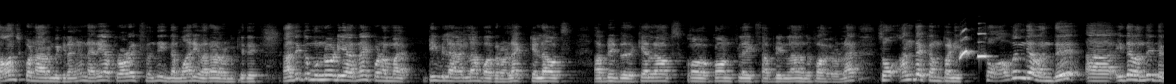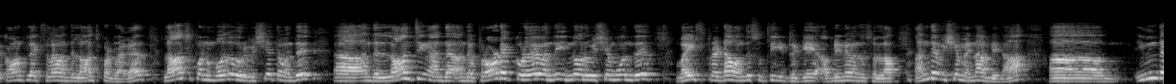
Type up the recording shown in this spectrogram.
லான்ச் பண்ண ஆரம்பிக்கிறாங்க. நிறைய ப்ராடக்ட்ஸ் வந்து இந்த மாதிரி வர ஆரம்பிக்குது. அதுக்கு முன்னோடியாருன்னா இப்போ நம்ம டிவியில் ஆட்லாம் பார்க்குறோம்ல கெலாக்ஸ் அப்படின்றது கெலாக்ஸ் கார்ன்ஃபிளெக்ஸ் அப்படின்லாம் வந்து பார்க்குறோம்ல. ஸோ அந்த கம்பெனி ஸோ அவங்க வந்து இதை வந்து இந்த கார்ன்ஃபிளெக்ஸ் எல்லாம் வந்து லான்ச் பண்றாங்க. லான்ச் பண்ணும்போது ஒரு விஷயத்த வந்து அந்த லான்ச்சிங் அந்த அந்த ப்ராடக்ட் கூடவே வந்து இன்னொரு விஷயமும் வந்து வைட் ஸ்ப்ரெட்டாக வந்து சுத்திக்கிட்டு இருக்கு அப்படின்னு வந்து சொல்லலாம். அந்த விஷயம் என்ன அப்படின்னா இந்த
